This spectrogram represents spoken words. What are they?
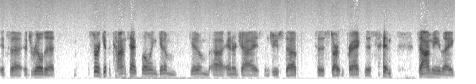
it's a, a drill to sort of get the contact flowing, get them get them uh, energized and juiced up to start the practice. And Tommy, like,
